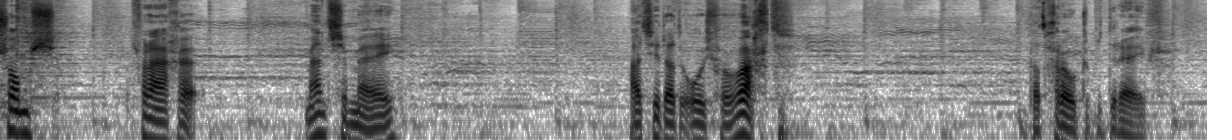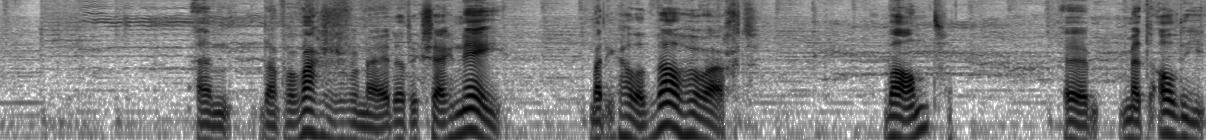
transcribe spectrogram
Soms vragen mensen mij: had je dat ooit verwacht? Dat grote bedrijf. En dan verwachten ze van mij dat ik zeg nee, maar ik had het wel verwacht. Want eh, met al die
